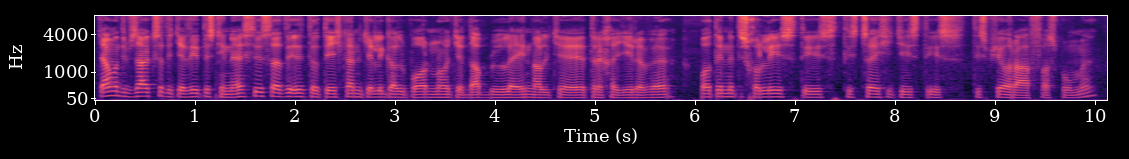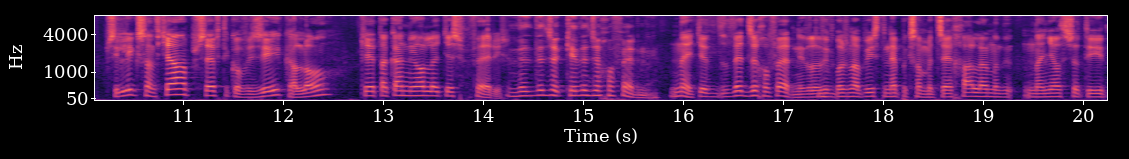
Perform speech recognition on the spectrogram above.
Και άμα την ψάξετε και δείτε σκηνές της, θα δείτε ότι έχει κάνει και legal porno και double anal και τρέχα γύρευε. Οπότε είναι της σχολής της της τσέχικης, της, της πιο rough, ας πούμε. Ψηλή ξανθιά, ψεύτικο βυζί, καλό και τα κάνει όλα και συμφέρει. Δεν, δεν, τζο- και δεν τζεχοφέρνει. Ναι, και δεν τσεχοφέρνει. Δηλαδή, μπορείς να πεις την έπαιξα με τσέχα, αλλά να, να νιώθεις ότι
